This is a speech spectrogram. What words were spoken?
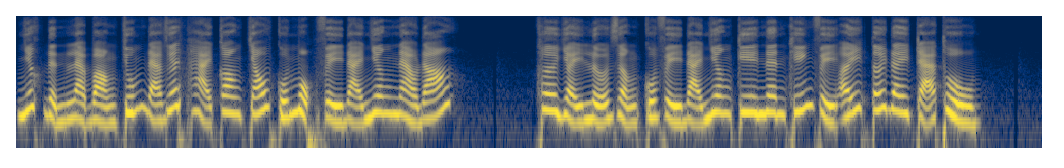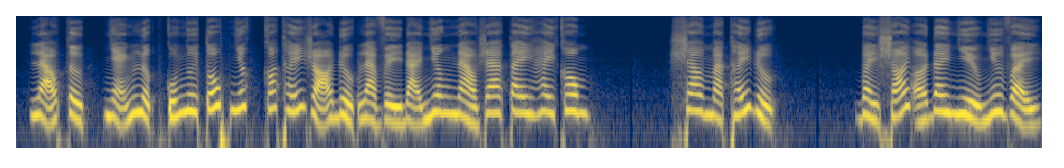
Nhất định là bọn chúng đã giết hại con cháu của một vị đại nhân nào đó. Khơi dậy lửa giận của vị đại nhân kia nên khiến vị ấy tới đây trả thù. Lão tử, nhãn lực của ngươi tốt nhất có thấy rõ được là vị đại nhân nào ra tay hay không? Sao mà thấy được? Bầy sói ở đây nhiều như vậy.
